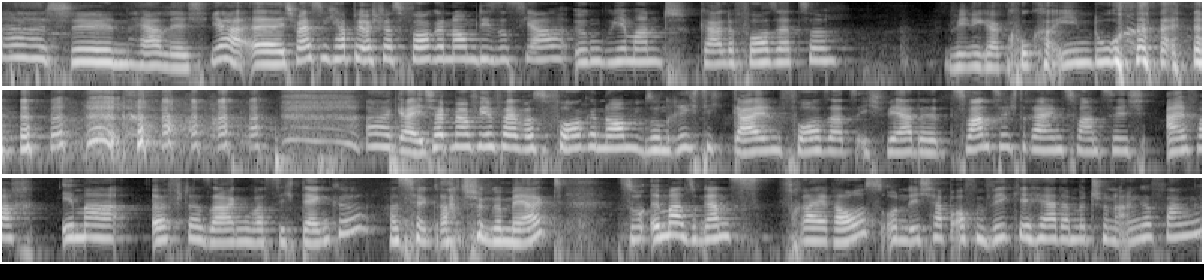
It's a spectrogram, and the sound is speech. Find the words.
Ah, schön, herrlich. Ja, äh, ich weiß nicht, habt ihr euch was vorgenommen dieses Jahr? Irgendjemand geile Vorsätze? Weniger Kokain, du? geil. Ich habe mir auf jeden Fall was vorgenommen, so einen richtig geilen Vorsatz. Ich werde 2023 einfach immer öfter sagen, was ich denke. Hast ja gerade schon gemerkt. So immer so ganz frei raus. Und ich habe auf dem Weg hierher damit schon angefangen.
